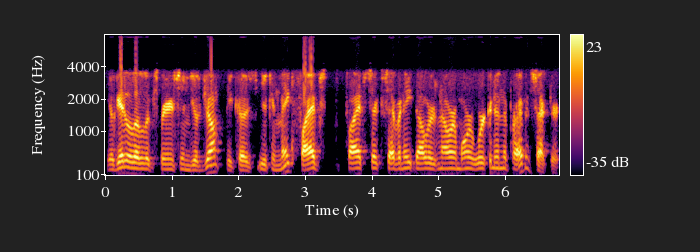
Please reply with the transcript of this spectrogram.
You'll get a little experience and you'll jump because you can make five five six seven eight dollars an hour more working in the private sector.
